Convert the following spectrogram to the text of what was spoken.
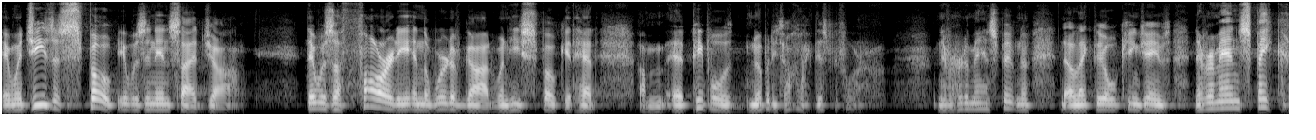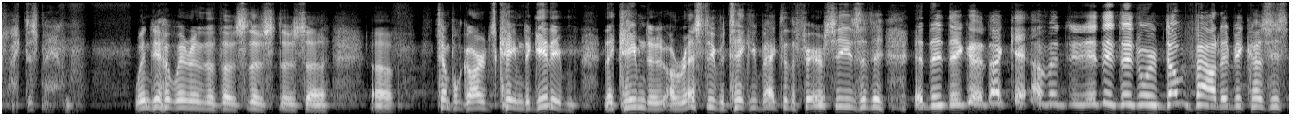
And when Jesus spoke, it was an inside job. There was authority in the Word of God when He spoke. It had um, people, nobody talked like this before. Never heard a man speak. No, no, like the old King James, never a man spake like this man. When, when those, those, those uh, uh, temple guards came to get him. They came to arrest him and take him back to the Pharisees, and they, and they, they, I can't, they, they were dumbfounded because his,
